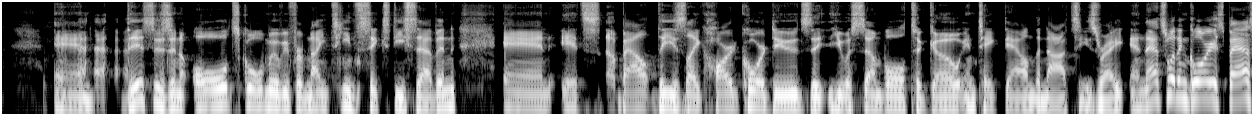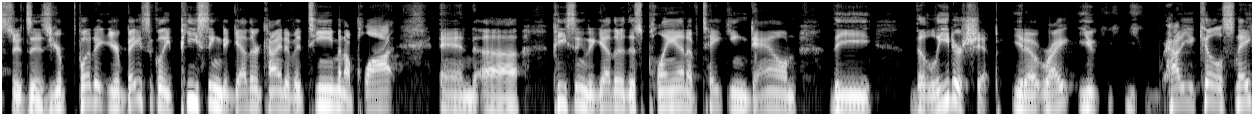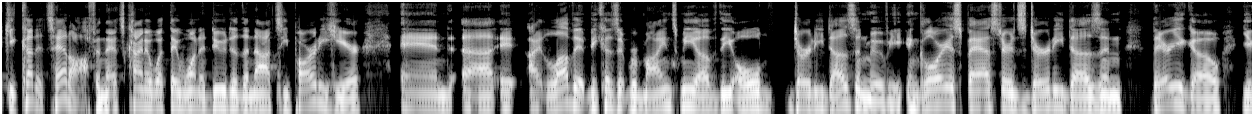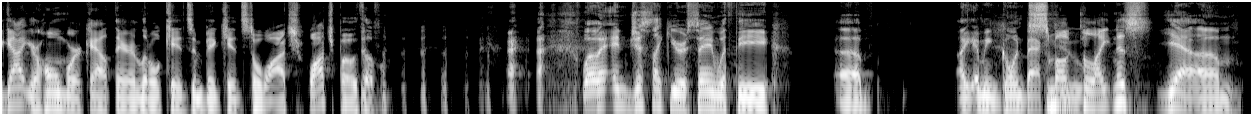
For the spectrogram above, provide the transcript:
and this is an old school movie from 1967 and it's about these like hardcore dudes that you assemble to go and take down the nazis right? And that's what inglourious basterds is. You're putting you're basically piecing together kind of a team and a plot and uh piecing together this plan of taking down the the leadership you know right you, you how do you kill a snake you cut its head off and that's kind of what they want to do to the nazi party here and uh, it, I love it because it reminds me of the old Dirty Dozen movie, Inglourious Basterds, Dirty Dozen. There you go. You got your homework out there, little kids and big kids to watch. Watch both of them. well, and just like you were saying with the, uh, I, I mean, going back to Smug to politeness. yeah, um,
